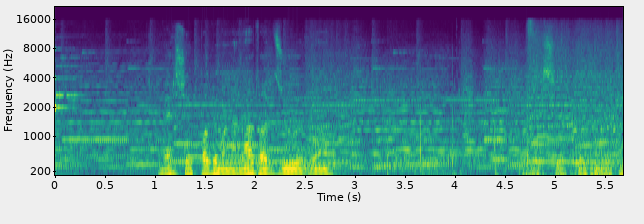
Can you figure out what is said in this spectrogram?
Il verso del Pokémon a lato azzurro. Il verso del Pokémon che?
